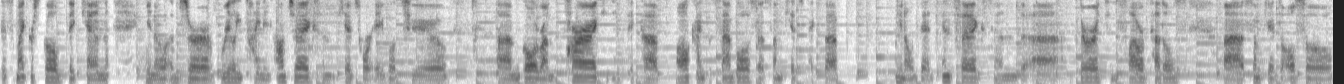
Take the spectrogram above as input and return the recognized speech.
this microscope, they can, you know, observe really tiny objects and the kids were able to um, go around the park and pick up all kinds of samples. So some kids picked up, you know, dead insects and uh, dirt and flower petals. Uh, some kids also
